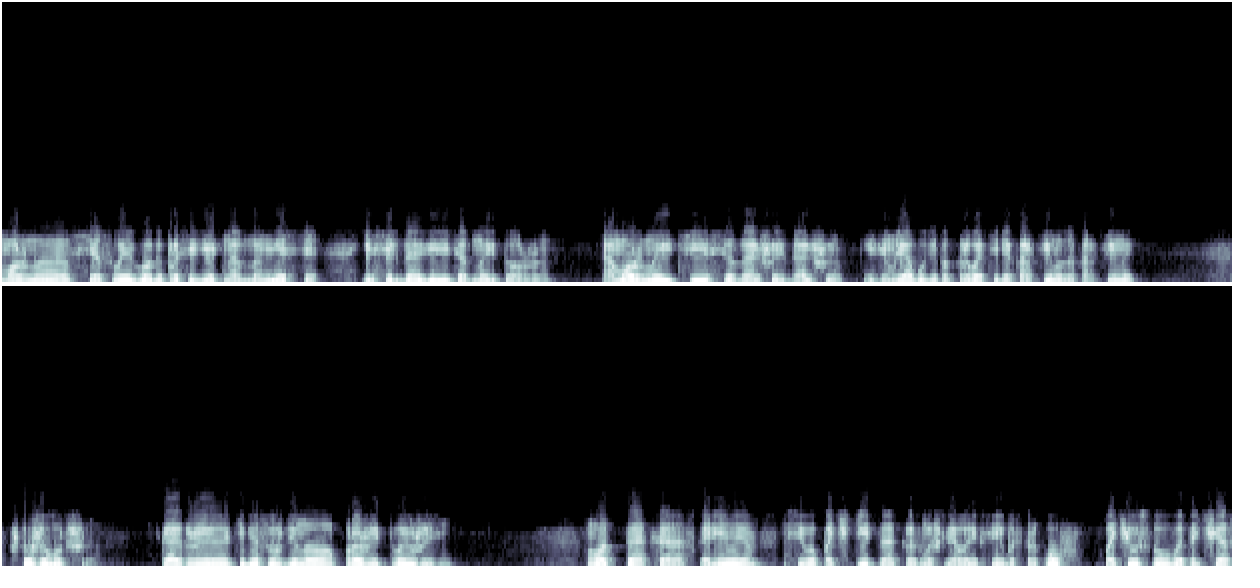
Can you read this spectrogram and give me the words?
Можно все свои годы просидеть на одном месте и всегда видеть одно и то же. А можно идти все дальше и дальше, и земля будет открывать тебе картину за картиной. Что же лучше? Как же тебе суждено прожить твою жизнь? Вот так, а скорее всего почти так, размышлял Алексей Быстрыков, почувствовав в этот час,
